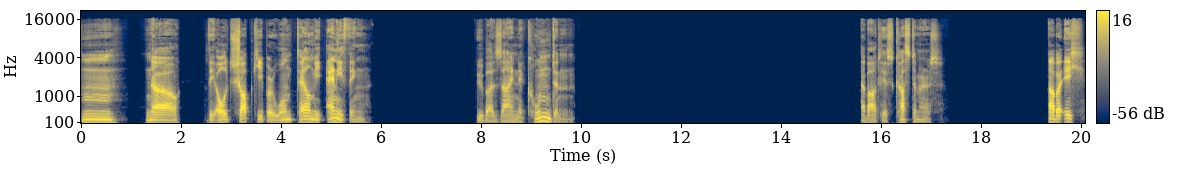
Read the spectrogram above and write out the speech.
Hmm, no, the old shopkeeper won't tell me anything über seine Kunden. About his customers. Aber ich.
